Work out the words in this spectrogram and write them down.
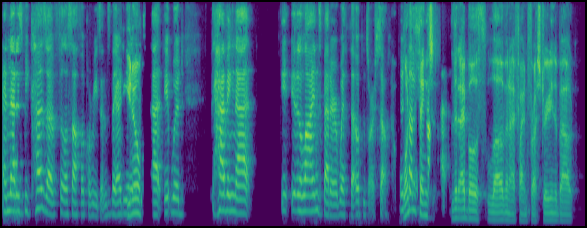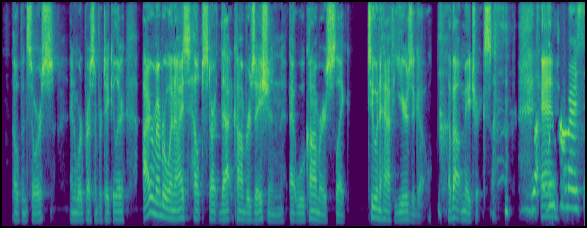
And that is because of philosophical reasons. The idea You know- that it would having that it, it aligns better with the open source. So One of the things that. that I both love and I find frustrating about open source and WordPress in particular. I remember when I helped start that conversation at WooCommerce like two and a half years ago about Matrix. What, and WooCommerce,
